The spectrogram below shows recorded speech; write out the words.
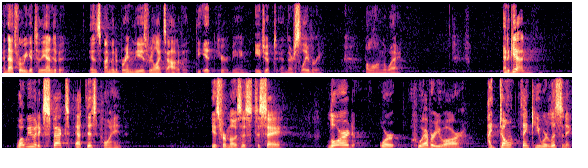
And that's where we get to the end of it is I'm going to bring the Israelites out of it. The it here being Egypt and their slavery along the way. And again, what we would expect at this point is for Moses to say, Lord, or whoever you are, I don't think you were listening.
